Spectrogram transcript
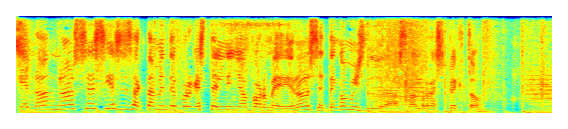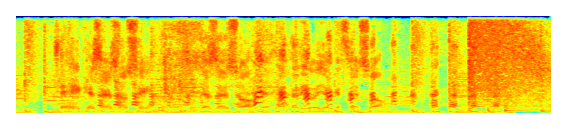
que no, no sé si es exactamente porque esté el niño por medio. No lo sé, tengo mis dudas al respecto. Sí, que es eso, sí. Sí, que es eso. Ya te digo yo que es eso.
